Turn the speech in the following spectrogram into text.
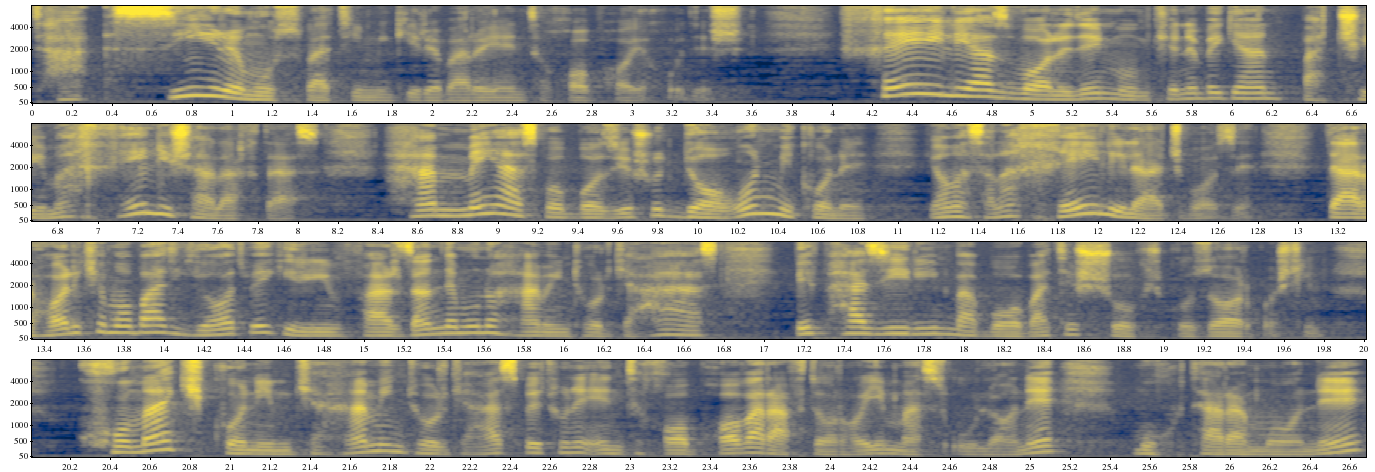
تأثیر مثبتی می‌گیره برای انتخاب های خودش. خیلی از والدین ممکنه بگن بچه من خیلی شلخته است. همه اسباب بازیش رو داغون می‌کنه یا مثلا خیلی لجبازه. در حالی که ما باید یاد بگیریم فرزندمون رو همینطور که هست بپذیریم و بابت شکرگزار باشیم. کمک کنیم که همینطور که هست بتونه انتخابها و رفتارهای مسئولانه محترمانه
